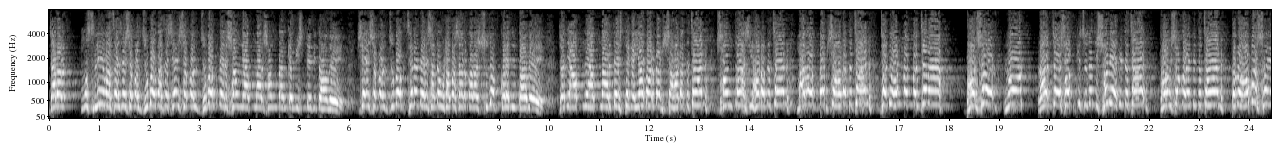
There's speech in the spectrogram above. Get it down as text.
যারা মুসলিম আছে, যে সকল যুবক আছে, সেই সকল যুবকদের সঙ্গে আপনার সন্তানকে মিশতে দিতে হবে। সেই সকল যুবক ছেলেদের সাথে উঠা বসার করার সুযোগ করে দিতে হবে। যদি আপনি আপনার দেশ থেকে ইয়াবার ব্যবসা হটাতে চান, সন্ত্রাসী হটাতে চান, মাদক ব্যবসা হটাতে চান, যদি অন্যান্য জেলা ধর্ষণ, লুট, রাজ্য সবকিছু যদি সরিয়ে দিতে চান ধ্বংস করে দিতে চান, তবে অবশ্যই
